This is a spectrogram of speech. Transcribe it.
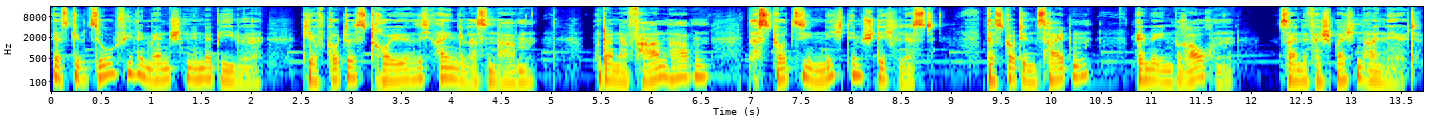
Es gibt so viele Menschen in der Bibel, die auf Gottes Treue sich eingelassen haben und dann erfahren haben, dass Gott sie nicht im Stich lässt, dass Gott in Zeiten, wenn wir ihn brauchen, seine Versprechen einhält.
